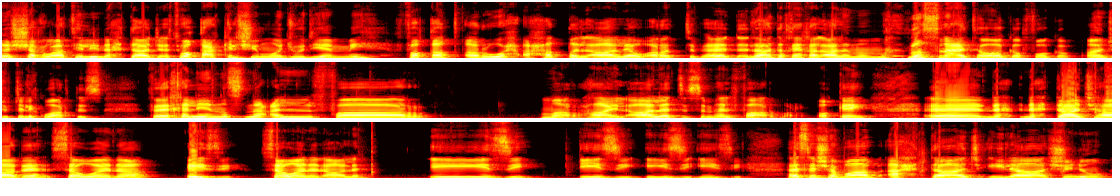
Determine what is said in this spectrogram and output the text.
الشغلات اللي نحتاجها. أتوقع كل شيء موجود يمي. فقط أروح أحط الآلة وأرتبها. لا دقيقة الآلة ما صنعتها. وقف وقف. أنا جبت لك كوارتز فخلينا نصنع ال farmer. هاي الآلة اسمها ال farmer okay؟ آه نحتاج هذا. سويناه easy. سوينا الآلة. easy. easy easy easy. هسه شباب أحتاج إلى شنو؟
